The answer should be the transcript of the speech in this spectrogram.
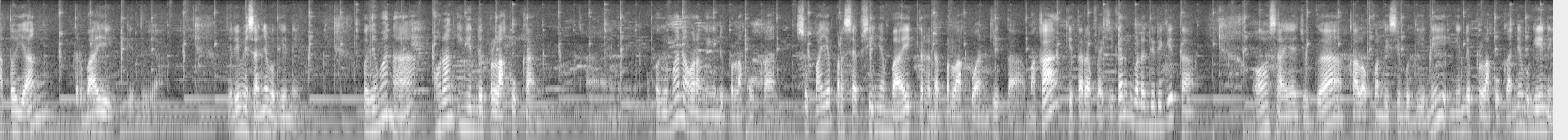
atau yang terbaik gitu ya. Jadi misalnya begini, bagaimana orang ingin diperlakukan? Nah, bagaimana orang ingin diperlakukan supaya persepsinya baik terhadap perlakuan kita? Maka kita refleksikan kepada diri kita. Oh, saya juga kalau kondisi begini ingin diperlakukannya begini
